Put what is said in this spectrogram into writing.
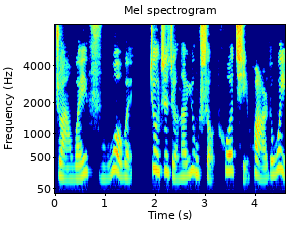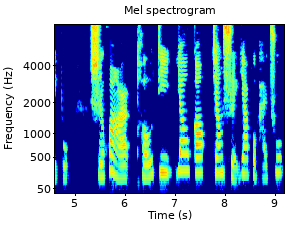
转为俯卧位，救治者呢用手托起患儿的胃部。使患儿头低腰高，将水压迫排出。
